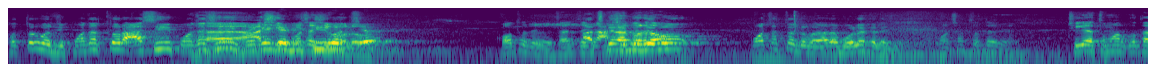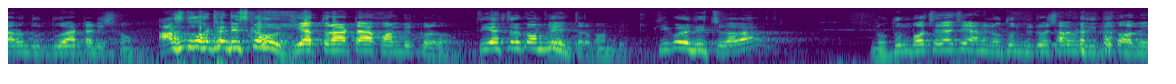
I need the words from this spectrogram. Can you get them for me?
সত্তর বলছি পঁচাত্তর আশি পঁচাশি হ্যাঁ, হেঁকে 80, হেঁকে বিক্রি 85 বলো। হচ্ছে। কত দেবে? তাহলে আজকে আমি দেবো পঁচাত্তর দেবো দাদা বলে ফেলেছি। পঁচাত্তর দেবে? ঠিক আছে তোমার কথা আরও দু হাজার ডিসকাউন্ট আর দু একটা ডিসকাউন্ট তিয়াত্তর হাজার টাকা কমপ্লিট করে দাও। তিয়াত্তর কমপ্লিট তিয়াত্তর কমপ্লিট কি করে দিচ্ছ দাদা? নতুন বছর আছে আমি নতুন ভিডিও চালাবো দিতে তো হবে।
